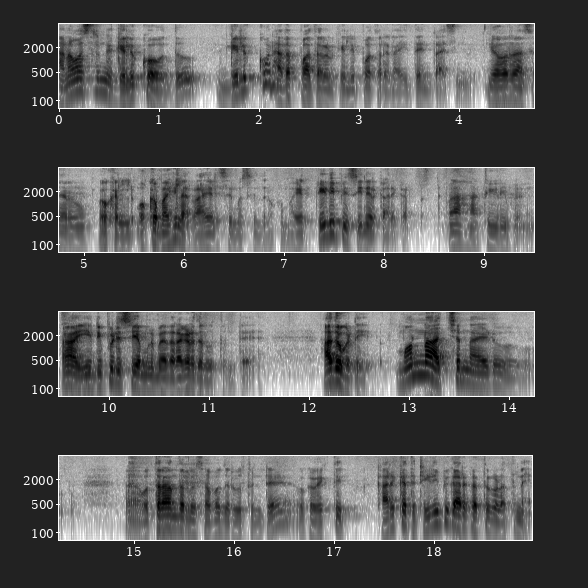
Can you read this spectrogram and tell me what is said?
అనవసరంగా గెలుక్కోవద్దు గెలుక్కొని అదపాతాలకు వెళ్ళిపోతారని అయితే రాసింది. ఎవరు రాశారు? ఒక ఒక మహిళ రాయలసీమ చెందిన ఒక మహిళ టీడీపీ సీనియర్ కార్యకర్త. టీడీపీ ఈ డిప్యూటీ సీఎంల మీద రగడ జరుగుతుంటే అదొకటి. మొన్న అచ్చెన్నాయుడు ఉత్తరాంధ్రలో సభ జరుగుతుంటే ఒక వ్యక్తి కార్యకర్త టీడీపీ కార్యకర్త కూడా అతనే.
